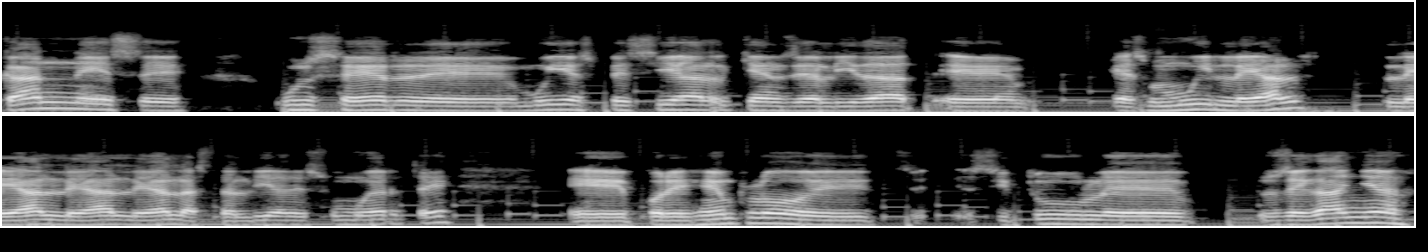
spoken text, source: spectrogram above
can, es un ser muy especial que en realidad es muy leal, leal, leal, leal hasta el día de su muerte. por ejemplo, si tú le regañas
